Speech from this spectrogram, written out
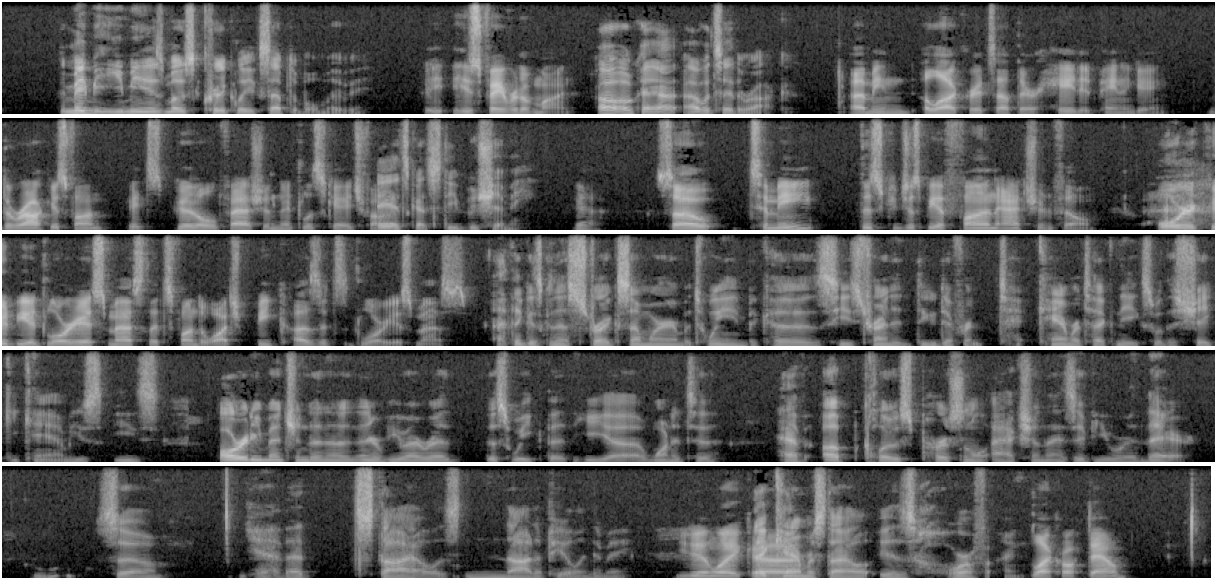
Maybe you mean his most critically acceptable movie. His favorite of mine. Oh, okay. I, I would say The Rock. I mean, a lot of critics out there hated Pain and Gain. The Rock is fun. It's good old fashioned Nicolas Cage fun. Hey, it's got Steve Buscemi. Yeah. So to me, this could just be a fun action film, or it could be a glorious mess that's fun to watch because it's a glorious mess. I think it's going to strike somewhere in between because he's trying to do different t- camera techniques with a shaky cam. He's he's already mentioned in an interview I read this week that he uh, wanted to have up close personal action as if you were there. So, yeah, that style is not appealing to me. You didn't like That uh, camera style is horrifying. Black Hawk Down?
